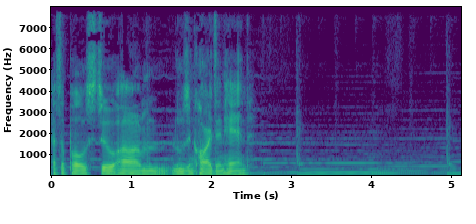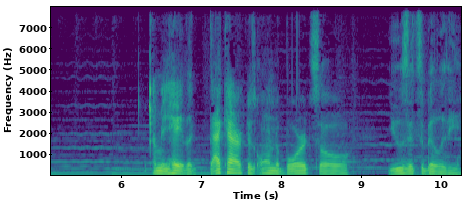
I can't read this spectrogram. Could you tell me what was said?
as opposed to um, losing cards in hand. I mean, hey, the, that character's on the board, so use its ability.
